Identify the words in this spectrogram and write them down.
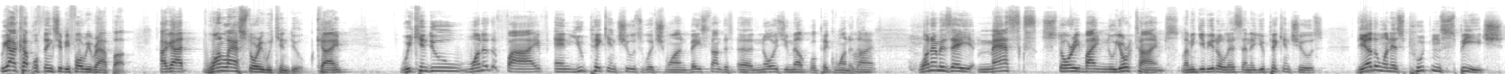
we got a couple of things here before we wrap up. I got one last story we can do, okay? We can do one of the five, and you pick and choose which one. Based on the uh, noise you make, we'll pick one of them. One of them is a masks story by New York Times. Let me give you the list, and you pick and choose. The other one is Putin's speech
